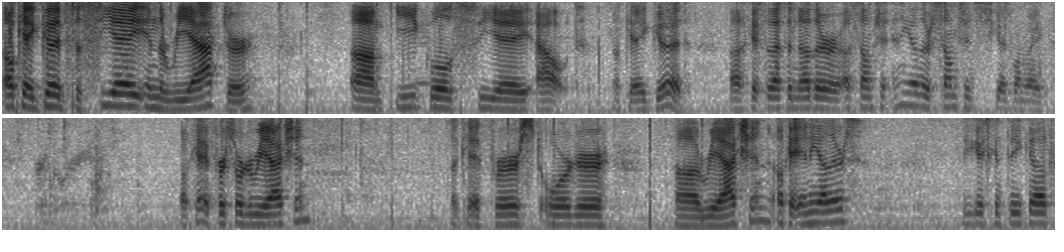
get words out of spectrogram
Okay, good. So CA in the reactor um, equals CA out. Okay, good. Okay, so that's another assumption. Any other assumptions you guys want to make? First order reaction. Okay, first order reaction. Okay, first order uh, reaction. Okay, any others you guys can think of?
